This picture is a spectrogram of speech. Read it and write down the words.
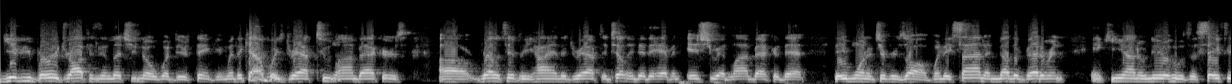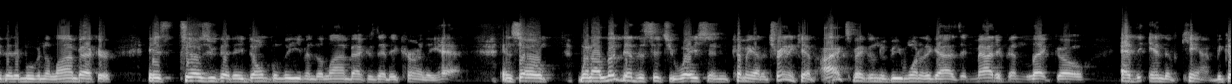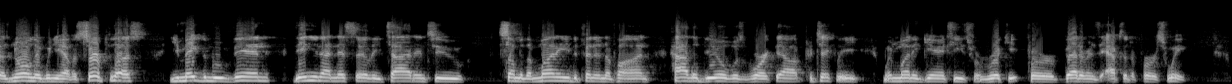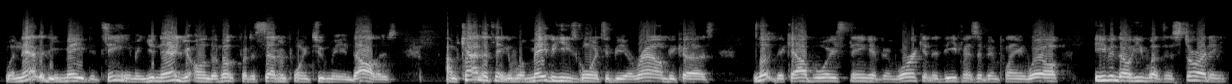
give you bird droppings and let you know what they're thinking. When the Cowboys draft two linebackers uh, relatively high in the draft, they're telling that they have an issue at linebacker that they wanted to resolve. When they sign another veteran in Keanu Neal, was a safety that they're moving to linebacker, it tells you that they don't believe in the linebackers that they currently had. And so when I looked at the situation coming out of training camp, I expected him to be one of the guys that might have been let go at the end of camp because normally when you have a surplus, you make the move then, then you're not necessarily tied into some of the money depending upon how the deal was worked out, particularly when money guarantees for rookie for veterans after the first week. Well, now that he made the team and you now you're on the hook for the seven point two million dollars, I'm kind of thinking, well, maybe he's going to be around because look, the Cowboys thing had been working. The defense had been playing well. Even though he wasn't starting,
